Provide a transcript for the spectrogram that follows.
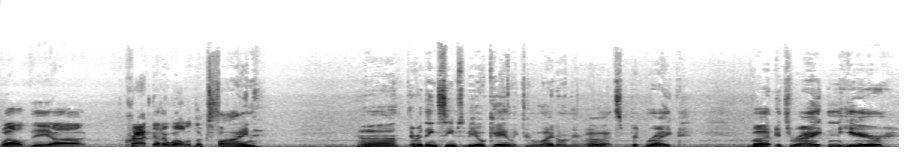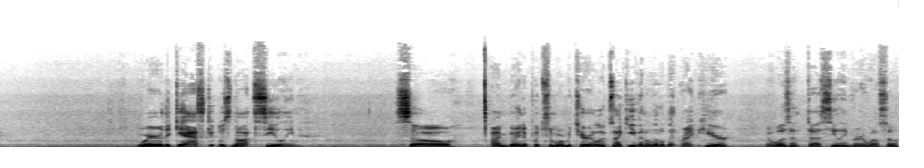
Well, the uh, crack that I welded looks fine. Uh, everything seems to be okay. Let me turn the light on there. Oh, that's bit bright. But it's right in here where the gasket was not sealing. So I'm going to put some more material. It looks like even a little bit right here it wasn't uh, sealing very well. So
